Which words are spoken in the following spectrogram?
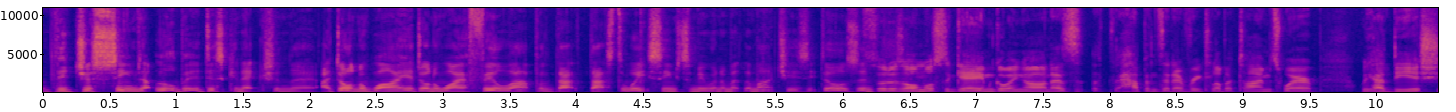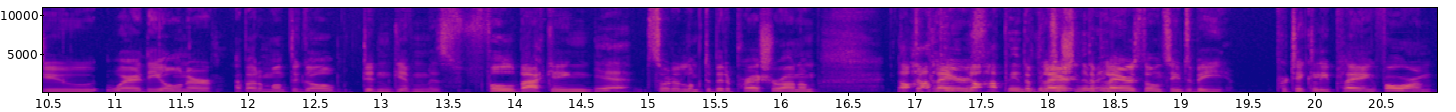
there just seems that little bit of disconnection there. I don't know why. I don't know why I feel that, but that that's the way it seems to me when I'm at the matches. It does. And So there's almost a game going on, as happens at every club at times, where we had the issue where the owner about a month ago didn't give him his full backing. Yeah. Sort of lumped a bit of pressure on him. Not the happy- players, not happy the, with the player- the players don't seem to be particularly playing for him.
